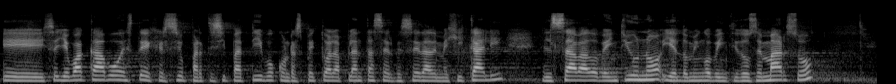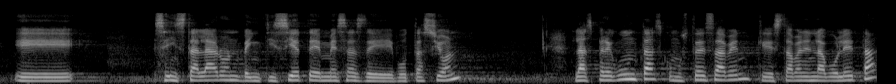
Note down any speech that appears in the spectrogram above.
eh, se llevó a cabo este ejercicio participativo con respecto a la planta cervecera de Mexicali el sábado 21 y el domingo 22 de marzo. Eh, se instalaron 27 mesas de votación. Las preguntas, como ustedes saben, que estaban en la boleta,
